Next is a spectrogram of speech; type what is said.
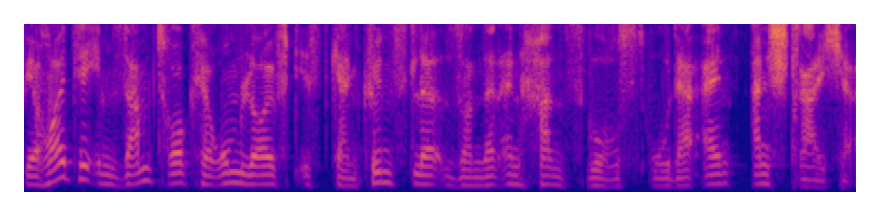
Wer heute im Samtrock herumläuft, ist kein Künstler, sondern ein Hanswurst oder ein Anstreicher.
